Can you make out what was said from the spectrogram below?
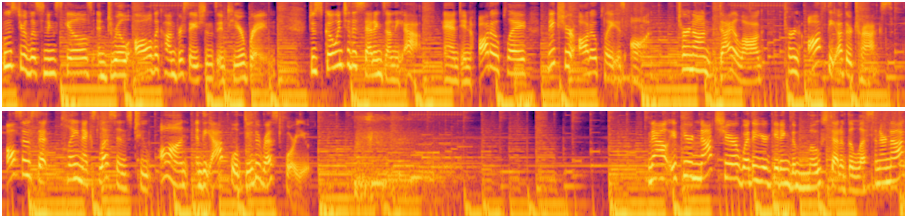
boost your listening skills, and drill all the conversations into your brain. Just go into the settings on the app, and in autoplay, make sure autoplay is on. Turn on dialogue, turn off the other tracks, also set play next lessons to on, and the app will do the rest for you. Now, if you're not sure whether you're getting the most out of the lesson or not,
